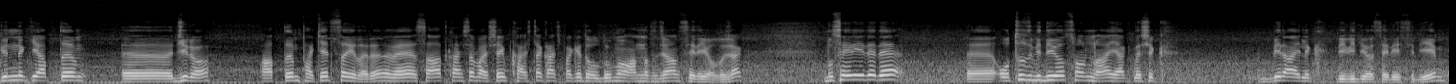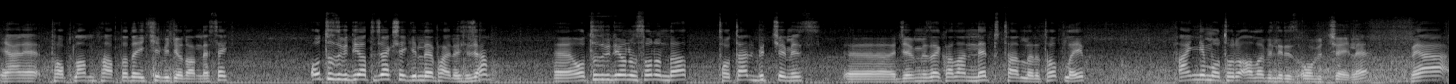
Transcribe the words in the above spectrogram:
Günlük yaptığım e, ciro, attığım paket sayıları ve saat kaçta başlayıp kaçta kaç paket olduğumu anlatacağım seri olacak. Bu seride de e, 30 video sonra yaklaşık bir aylık bir video serisi diyeyim. Yani toplam haftada 2 videodan desek 30 video atacak şekilde paylaşacağım. E, 30 videonun sonunda total bütçemiz e, cebimize kalan net tutarları toplayıp hangi motoru alabiliriz o bütçeyle veya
